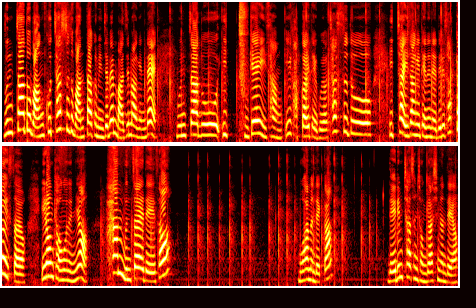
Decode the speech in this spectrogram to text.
문자도 많고 차수도 많다. 그럼 이제 맨 마지막인데 문자도 이 두 개 이상이 가까이 되고요. 차수도 2차 이상이 되는 애들이 섞여 있어요. 이런 경우는요. 한 문자에 대해서 뭐 하면 될까? 내림차순 전개하시면 돼요.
